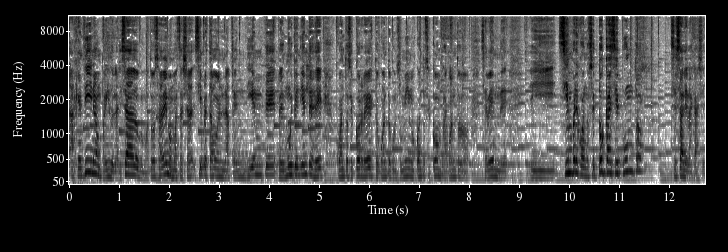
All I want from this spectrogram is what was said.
Argentina, un país dolarizado, como todos sabemos, más allá, siempre estamos en la pendiente, pe- muy pendientes de cuánto se corre esto, cuánto consumimos, cuánto se compra, cuánto se vende. Y siempre cuando se toca ese punto, se sale a la calle.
